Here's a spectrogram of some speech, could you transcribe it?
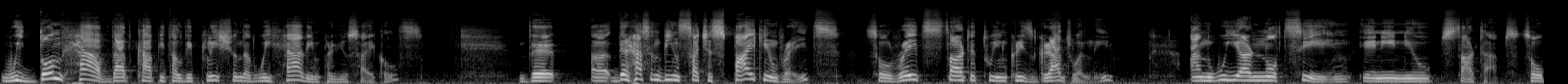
We don't have that capital depletion that we had in previous cycles. The, uh, there hasn't been such a spike in rates, so rates started to increase gradually and we are not seeing any new startups. So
